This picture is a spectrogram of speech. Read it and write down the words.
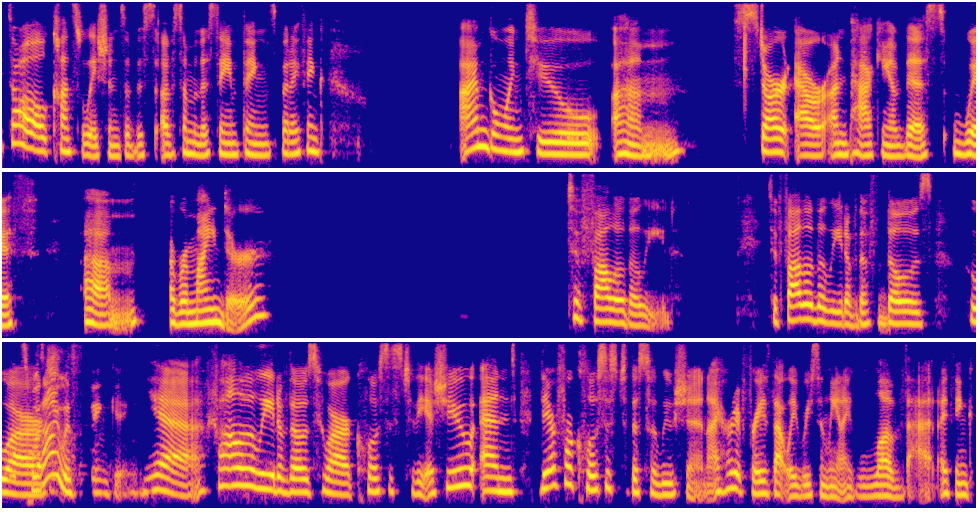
it's all constellations of this of some of the same things but i think i'm going to um start our unpacking of this with um a reminder to follow the lead to follow the lead of the those who That's are what I was thinking. yeah, follow the lead of those who are closest to the issue and therefore closest to the solution. I heard it phrased that way recently, and I love that. I think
